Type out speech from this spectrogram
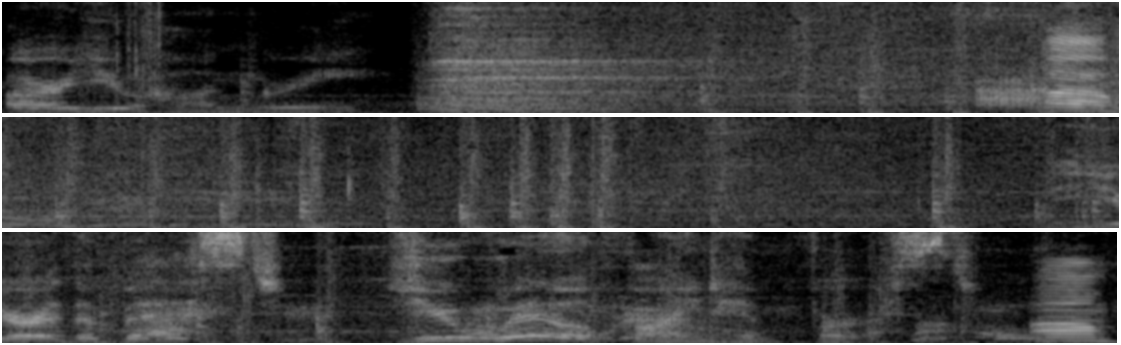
Are you hungry? Oh. You're the best. You will find him first. Um.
